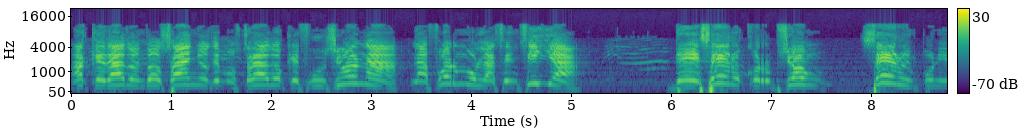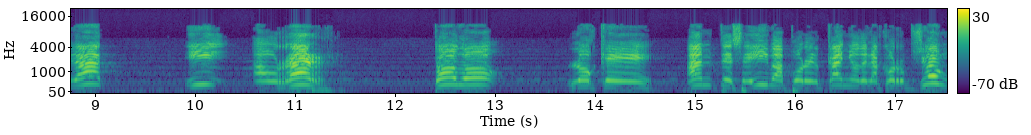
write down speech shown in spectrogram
ha quedado en dos años demostrado que funciona la fórmula sencilla de cero corrupción, cero impunidad y ahorrar todo lo que antes se iba por el caño de la corrupción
